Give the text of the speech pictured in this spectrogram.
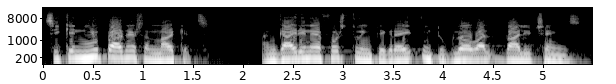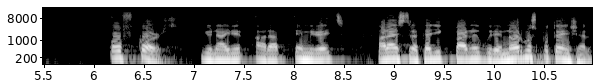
seeking new partners and markets, and guiding efforts to integrate into global value chains. Of course, United Arab Emirates are a strategic partner with enormous potential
